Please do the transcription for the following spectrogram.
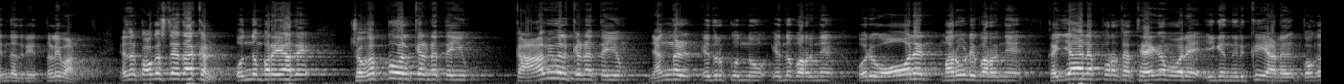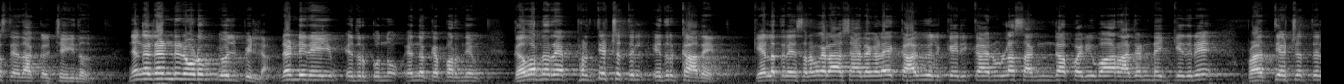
എന്നതിന് തെളിവാണ്. എന്നാൽ കോൺഗ്രസ് നേതാക്കൾ ഒന്നും പറയാതെ ചുവപ്പുവൽക്കരണത്തെയും കാവ്യവൽക്കരണത്തെയും ഞങ്ങൾ എതിർക്കുന്നു എന്ന് പറഞ്ഞ് ഒരു ഓലൻ മറുപടി പറഞ്ഞ് കയ്യാലപ്പുറത്തെ തേങ്ങ പോലെ ഇങ്ങനെ നിൽക്കുകയാണ് കോൺഗ്രസ് നേതാക്കൾ ചെയ്യുന്നത്. ഞങ്ങൾ രണ്ടിനോടും യോജിപ്പില്ല. രണ്ടിനെയും എതിർക്കുന്നു എന്നൊക്കെ പറഞ്ഞ് ഗവർണറെ പ്രത്യക്ഷത്തിൽ എതിർക്കാതെ കേരളത്തിലെ സർവകലാശാലകളെ കാവ്യവൽക്കരിക്കാനുള്ള സംഘപരിവാർ അജണ്ടയ്ക്കെതിരെ പ്രത്യക്ഷത്തിൽ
